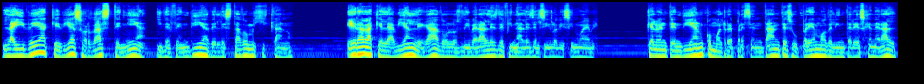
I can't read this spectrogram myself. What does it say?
La idea que Díaz Ordaz tenía y defendía del Estado mexicano era la que le habían legado los liberales de finales del siglo XIX, que lo entendían como el representante supremo del interés general,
